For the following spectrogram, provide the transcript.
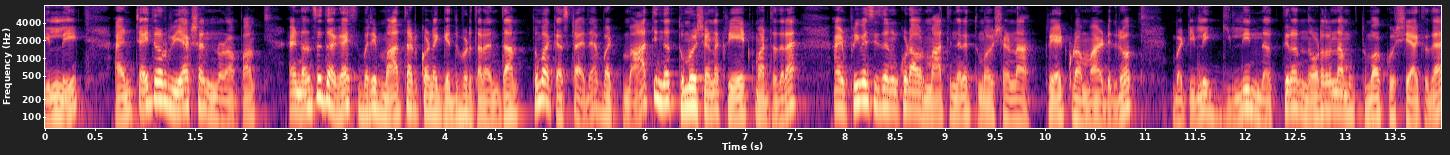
ಗಿಲ್ಲಿ. ಆ್ಯಂಡ್ ಚೈತ್ರ ಅವ್ರ ರಿಯಾಕ್ಷನ್ ನೋಡಪ್ಪ. ಆ್ಯಂಡ್ ಅನ್ಸುತ್ತೆ ಗೈಸ್ ಬರೀ ಮಾತಾಡ್ಕೊಂಡೆ ಗೆದ್ದು ಬಿಡ್ತಾರೆ ಅಂತ. ತುಂಬ ಕಷ್ಟ ಇದೆ ಬಟ್ ಮಾತಿಂದ ತುಂಬ ವಿಷಯನ ಕ್ರಿಯೇಟ್ ಮಾಡ್ತಿದ್ದಾರೆ ಆ್ಯಂಡ್ ಪ್ರೀವಿಯಸ್ ಸೀಸನ್ ಕೂಡ ಅವ್ರ ಮಾತಿಂದಲೇ ತುಂಬ ವಿಷಯನ ಕ್ರಿಯೇಟ್ ಕೂಡ ಮಾಡಿದರು. ಬಟ್ ಇಲ್ಲಿ ಗಿಲ್ಲಿ ನಗ್ತಿರೋದು ನೋಡಿದ್ರೆ ನಮ್ಗೆ ತುಂಬ ಖುಷಿ ಆಗ್ತದೆ.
